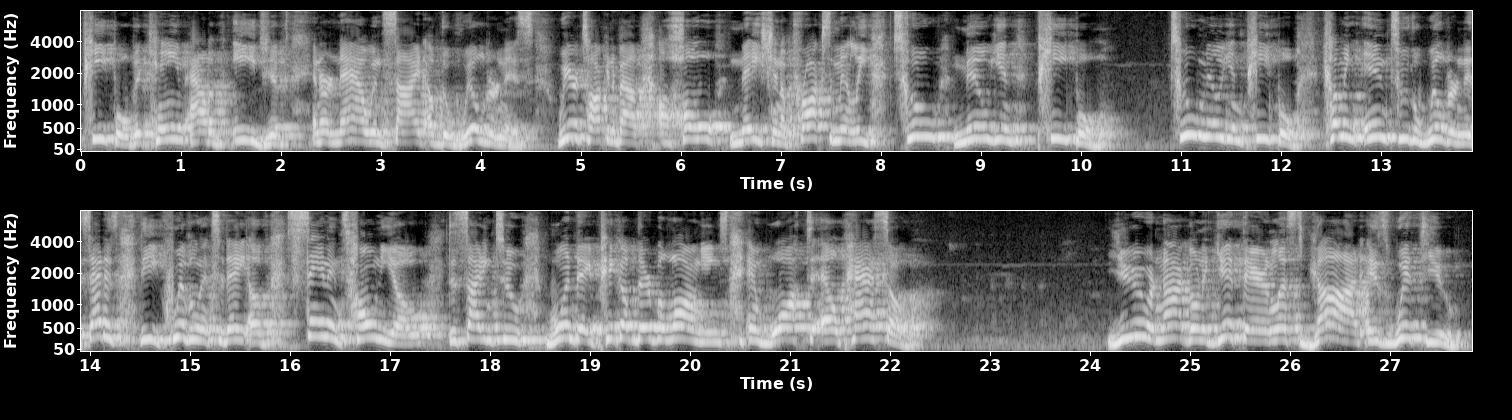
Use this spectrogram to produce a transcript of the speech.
people that came out of Egypt and are now inside of the wilderness. We are talking about a whole nation, approximately 2 million people. Two million people coming into the wilderness. That is the equivalent today of San Antonio deciding to one day pick up their belongings and walk to El Paso. You are not going to get there unless God is with you.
